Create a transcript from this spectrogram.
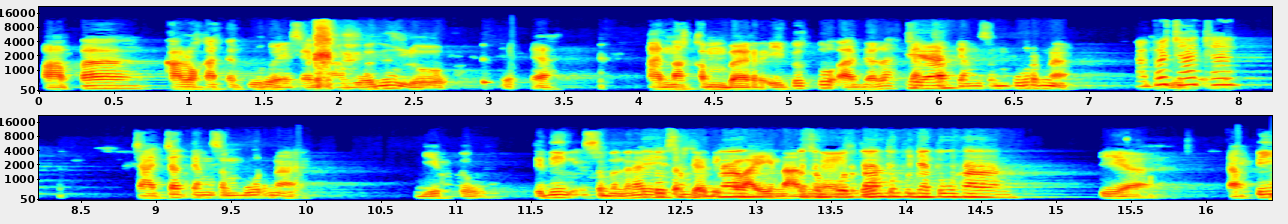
Apa kalau kata guru SMA gua dulu, ya, anak kembar itu tuh adalah cacat yang sempurna, Apa cacat? cacat yang sempurna, gitu. Jadi sebenarnya itu Eh, terjadi sempurna- kelainannya itu, punya Tuhan. iya. Tapi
